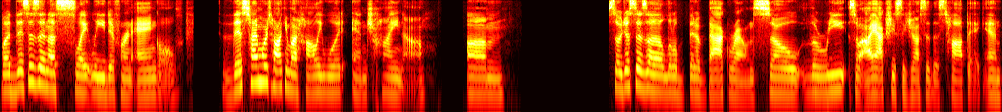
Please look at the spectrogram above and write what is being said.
But this is in a slightly different angle. This time we're talking about Hollywood and China. Um so just as a little bit of background, so the re so I actually suggested this topic and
